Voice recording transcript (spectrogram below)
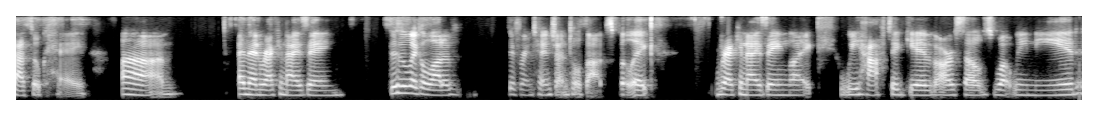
that's okay. Um and then recognizing this is like a lot of different tangential thoughts, but like recognizing like we have to give ourselves what we need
